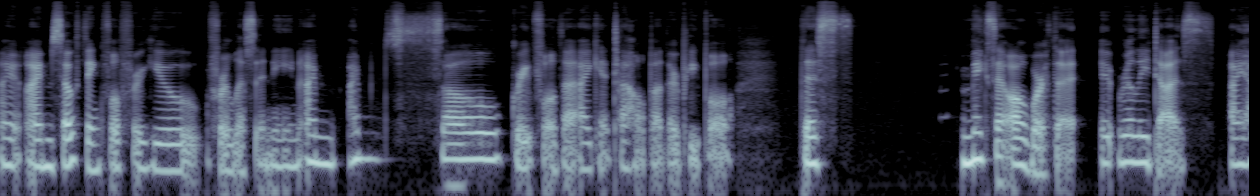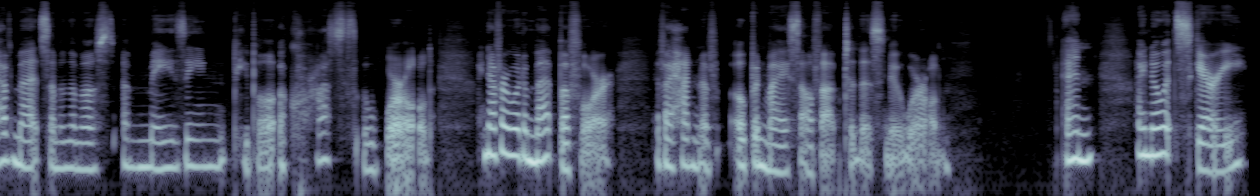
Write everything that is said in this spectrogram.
I, I'm so thankful for you for listening. I'm I'm so grateful that I get to help other people. This makes it all worth it. It really does. I have met some of the most amazing people across the world. I never would have met before if I hadn't have opened myself up to this new world. And I know it's scary.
